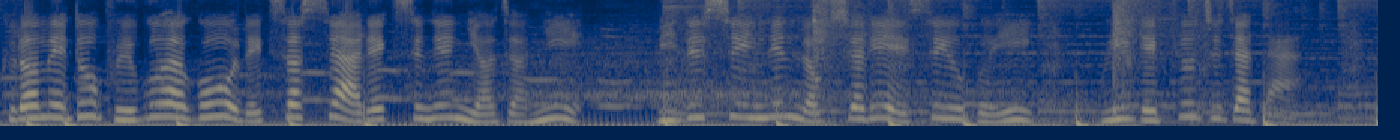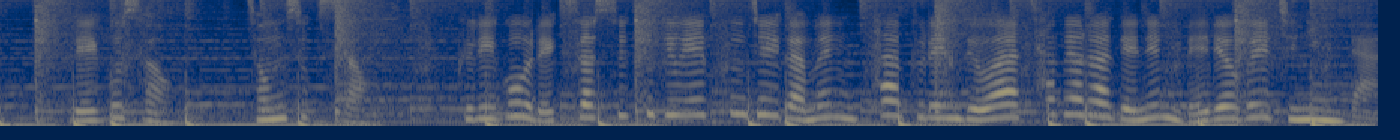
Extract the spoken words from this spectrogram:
그럼에도 불구하고 렉서스 RX는 여전히 믿을 수 있는 럭셔리 SUV 위 대표주자다. 내구성, 정숙성, 그리고 렉서스 특유의 품질감은 타 브랜드와 차별화되는 매력을 지닌다.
